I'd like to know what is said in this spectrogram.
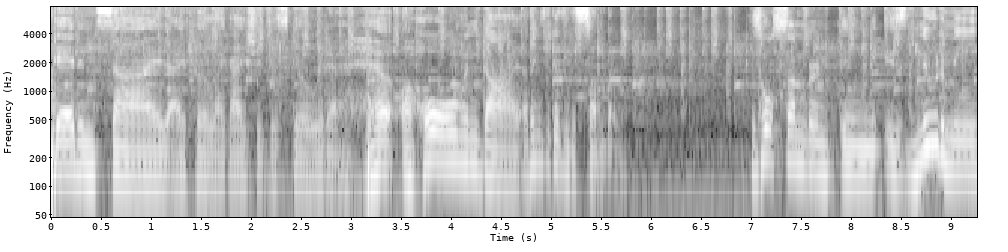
dead inside. I feel like I should just go in a hell, a hole and die. I think it's because of the sunburn. This whole sunburn thing is new to me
